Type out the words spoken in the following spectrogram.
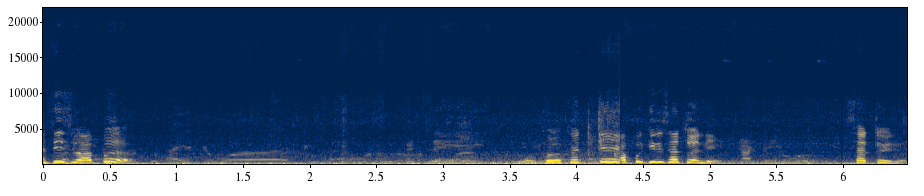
Nanti jual apa? Saya jual uh, ketik Oh, kalau ketik. Apa kira satu nanti? satu dua. Satu je.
